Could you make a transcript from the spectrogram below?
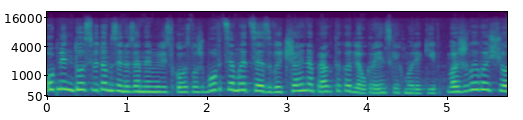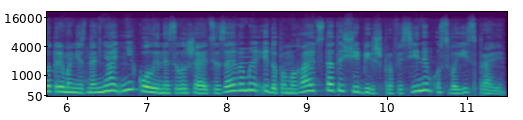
Обмін досвідом з іноземними військовослужбовцями це звичайна практика для українських моряків. Важливо, що отримані знання ніколи не залишаються зайвими і допомагають стати ще більш професійним у своїй справі.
